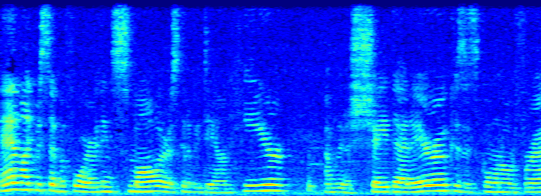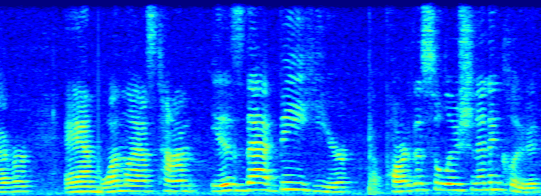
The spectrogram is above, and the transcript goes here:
And like we said before, everything smaller is going to be down here. I'm going to shade that arrow because it's going on forever. And one last time, is that B here a part of the solution and included,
